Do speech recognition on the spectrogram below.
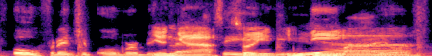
FO, friendship over bigla. Yun nga. Kasi So, hin- hindi- maayos.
